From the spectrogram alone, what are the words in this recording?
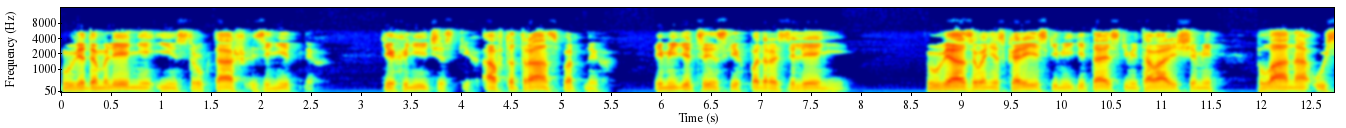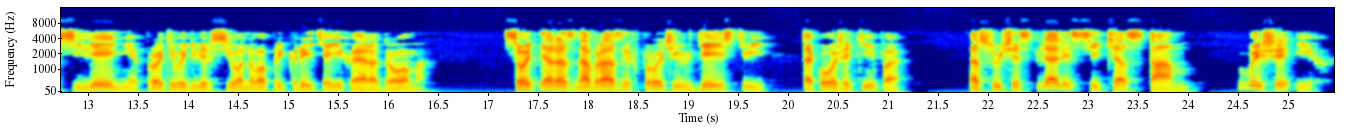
Уведомление и инструктаж зенитных, технических, автотранспортных и медицинских подразделений, увязывание с корейскими и китайскими товарищами плана усиления противодиверсионного прикрытия их аэродрома, сотня разнообразных прочих действий такого же типа осуществлялись сейчас там, выше их.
